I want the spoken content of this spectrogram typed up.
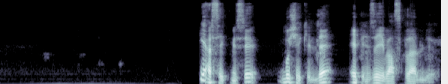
Diğer sekmesi bu şekilde. Hepinize iyi baskılar diliyorum.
